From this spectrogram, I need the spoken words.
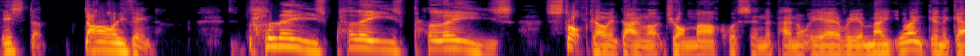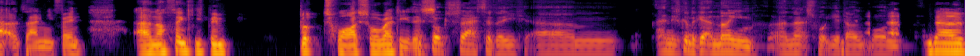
is the diving please, please, please stop going down like John Marquis in the penalty area, mate. You ain't going to get us anything. And I think he's been booked twice already. This he's booked Saturday, um, and he's going to get a name, and that's what you don't want. No.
